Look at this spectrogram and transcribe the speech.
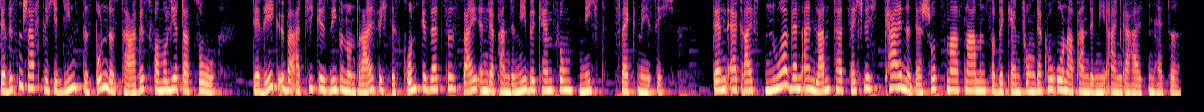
Der wissenschaftliche Dienst des Bundestages formuliert das so, der Weg über Artikel 37 des Grundgesetzes sei in der Pandemiebekämpfung nicht zweckmäßig. Denn er greift nur, wenn ein Land tatsächlich keine der Schutzmaßnahmen zur Bekämpfung der Corona-Pandemie eingehalten hätte.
